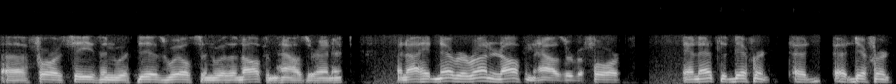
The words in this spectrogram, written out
uh, for a season with Diz Wilson with an Offenhauser in it. And I had never run an Offenhauser before, and that's a different a, a different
